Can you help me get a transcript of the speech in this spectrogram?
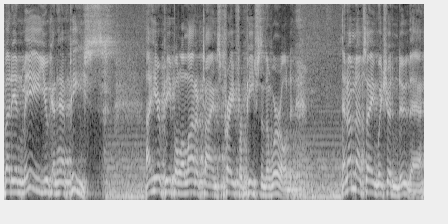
but in me you can have peace. I hear people a lot of times pray for peace in the world. And I'm not saying we shouldn't do that,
